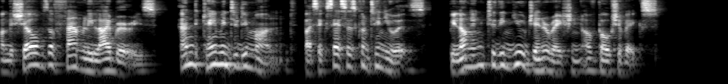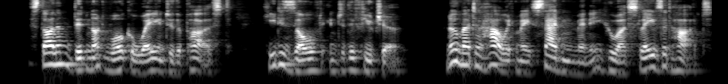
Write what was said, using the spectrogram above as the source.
on the shelves of family libraries and came into demand by successors continuers belonging to the new generation of Bolsheviks. Stalin did not walk away into the past, he dissolved into the future, no matter how it may sadden many who are slaves at heart,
